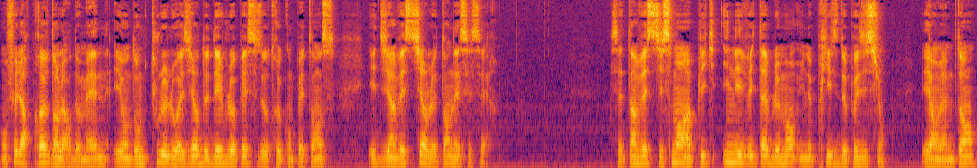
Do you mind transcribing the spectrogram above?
ont fait leurs preuves dans leur domaine et ont donc tout le loisir de développer ces autres compétences et d'y investir le temps nécessaire. Cet investissement implique inévitablement une prise de position, et en même temps,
